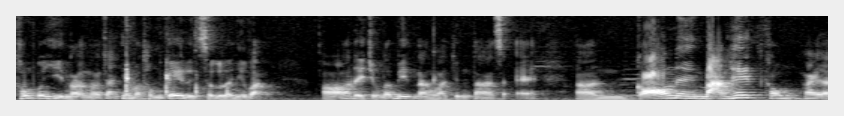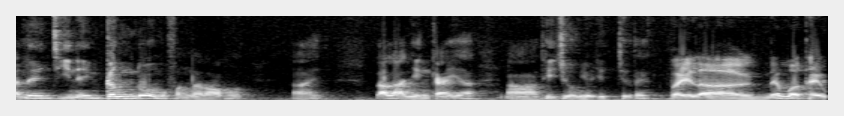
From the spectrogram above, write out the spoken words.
Không có gì nó nó chắc nhưng mà thống kê lịch sử là như vậy. Đó để chúng ta biết rằng là chúng ta sẽ uh, có nên bán hết không hay là nên chỉ nên cân đối một phần nào đó thôi. Đấy đó là những cái uh, thị trường giao dịch trước Tết. Vậy là nếu mà theo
